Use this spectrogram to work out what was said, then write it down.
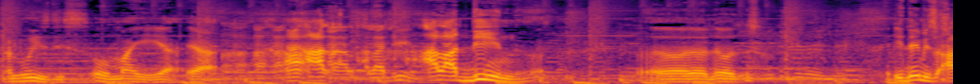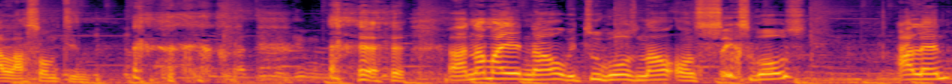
And who is this? Oh, my, yeah, yeah. Al- Aladdin. Aladdin. Uh, no, his name is Allah something. uh, Namaye now with two goals now on six goals. Allen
